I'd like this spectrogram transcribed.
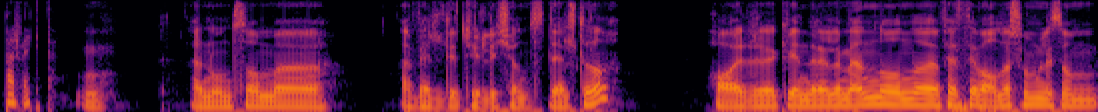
perfekte. perfekte. Er det noen som er veldig tydelig kjønnsdelte, da? Har kvinner eller menn noen eh, festivaler som liksom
